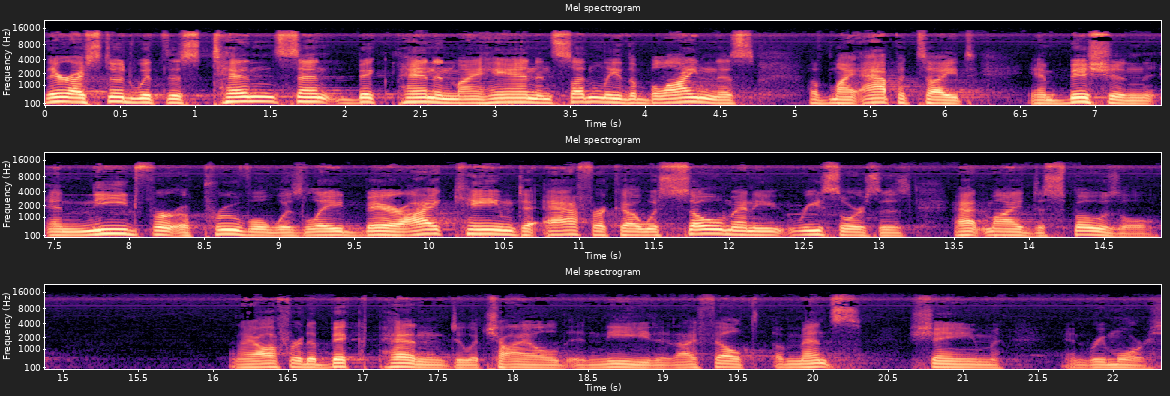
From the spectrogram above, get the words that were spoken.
There I stood with this 10 cent Bic pen in my hand, and suddenly the blindness of my appetite, ambition, and need for approval was laid bare. I came to Africa with so many resources at my disposal. And I offered a Bic pen to a child in need, and I felt immense shame and remorse.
